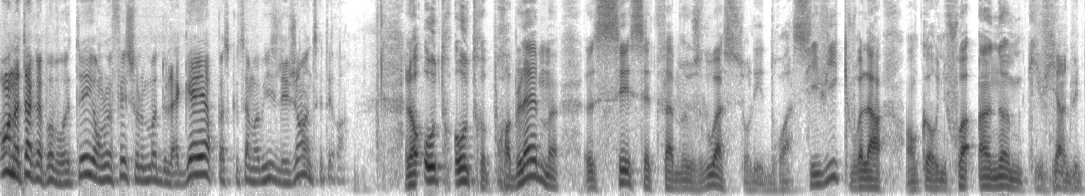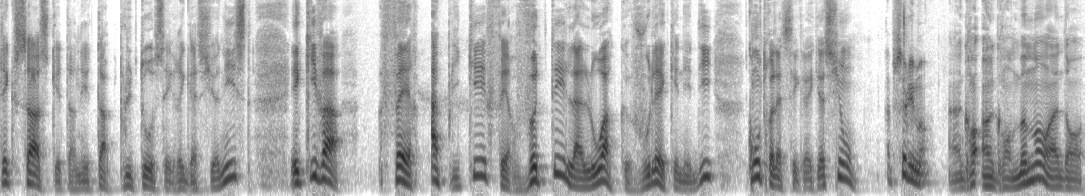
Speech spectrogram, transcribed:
on attaque la pauvreté, on le fait sur le mode de la guerre parce que ça mobilise les gens, etc. Alors, autre, autre problème, euh, c'est cette fameuse loi sur les droits civiques. Voilà, encore une fois, un homme qui vient du Texas, qui est un État plutôt ségrégationniste, et qui va faire appliquer, faire voter la loi que voulait Kennedy contre la ségrégation. Absolument. Un grand, un grand moment hein, dans,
